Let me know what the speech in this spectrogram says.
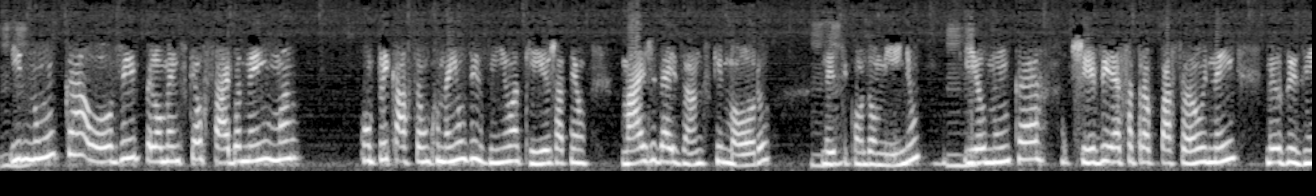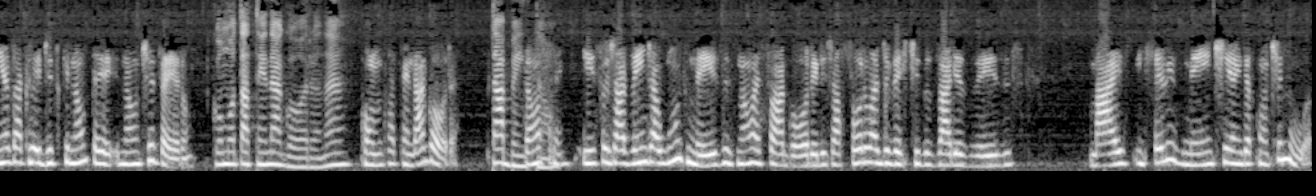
E nunca houve, pelo menos que eu saiba, nenhuma complicação com nenhum vizinho aqui. Eu já tenho mais de 10 anos que moro nesse condomínio e eu nunca tive essa preocupação e nem meus vizinhos acredito que não, te, não tiveram, Como tá tendo agora, né? como está tendo agora. Tá bem, Então, então. assim, isso já vem de alguns meses, não é só agora, eles já foram advertidos várias vezes, mas infelizmente ainda continua.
